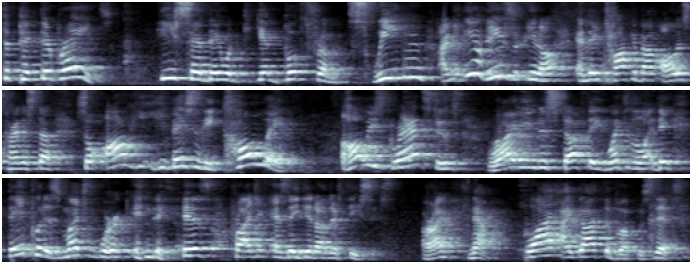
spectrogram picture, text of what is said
to pick their brains. He said they would get books from Sweden. I mean, you know, these you know, and they talk about all this kind of stuff. So all he, he basically collated all these grad students writing this stuff. They went to the they they put as much work into his project as they did on their thesis. All right. Now, why I got the book was this.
